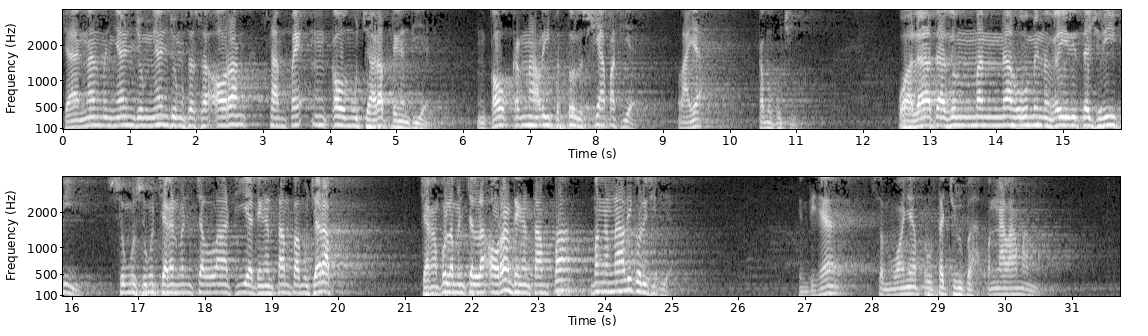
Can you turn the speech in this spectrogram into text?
Jangan menyanjung-nyanjung seseorang Sampai engkau mujarab dengan dia. Engkau kenali betul siapa dia. Layak kamu puji. Wala tadhummannahu min ghairi tajribi. Sungguh-sungguh jangan mencela dia dengan tanpa mujarab. Jangan pula mencela orang dengan tanpa mengenali kondisi dia. Intinya semuanya perlu tajrubah pengalaman.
